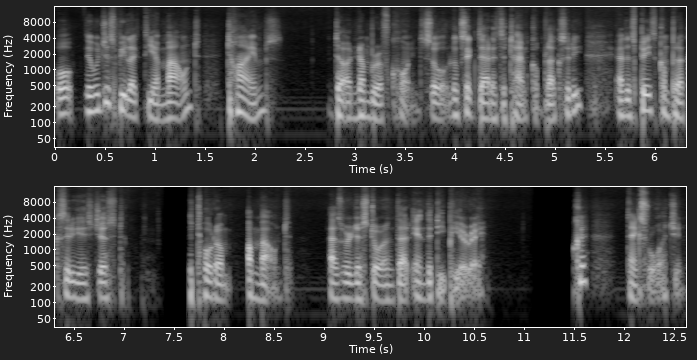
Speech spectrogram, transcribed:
Well, it would just be like the amount times the number of coins. So it looks like that is the time complexity. And the space complexity is just the total amount as we're just storing that in the DP array. Okay, thanks for watching.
